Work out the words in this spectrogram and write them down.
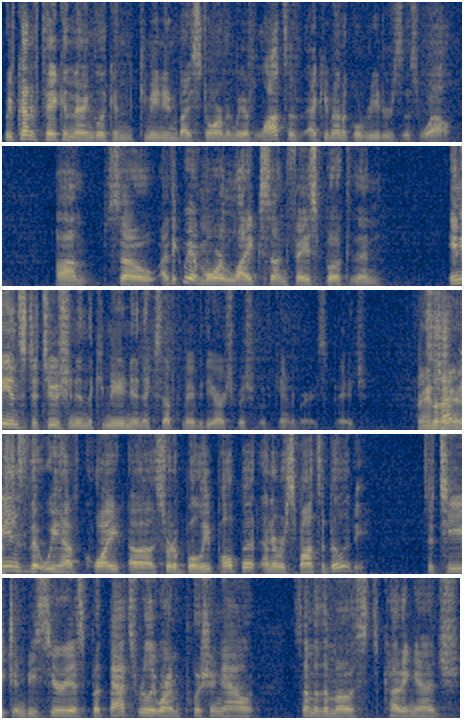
We've kind of taken the Anglican communion by storm, and we have lots of ecumenical readers as well. Um, so I think we have more likes on Facebook than any institution in the communion except maybe the Archbishop of Canterbury's page. So that means that we have quite a sort of bully pulpit and a responsibility to teach and be serious. But that's really where I'm pushing out some of the most cutting edge,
